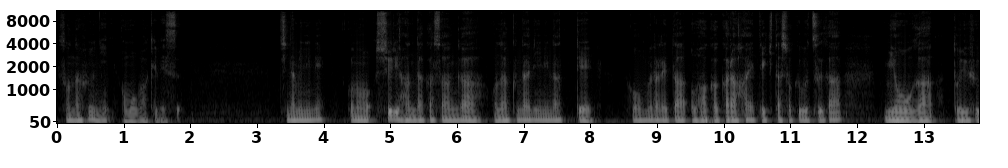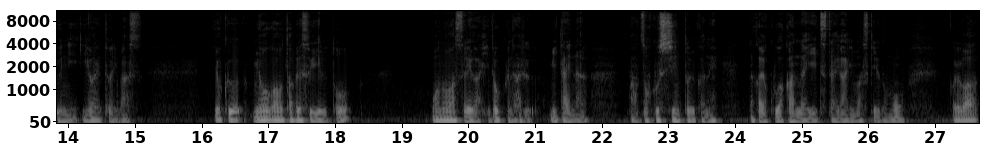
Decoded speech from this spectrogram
そんなふうに思うわけです。ちなみにねこの首里半高さんがお亡くなりになって葬られたお墓から生えてきた植物がみょうがというふうに言われております。よくみょうがを食べ過ぎると物忘れがひどくなるみたいな、まあ、俗心というかねなんかよくわかんない言い伝えがありますけれどもこれは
